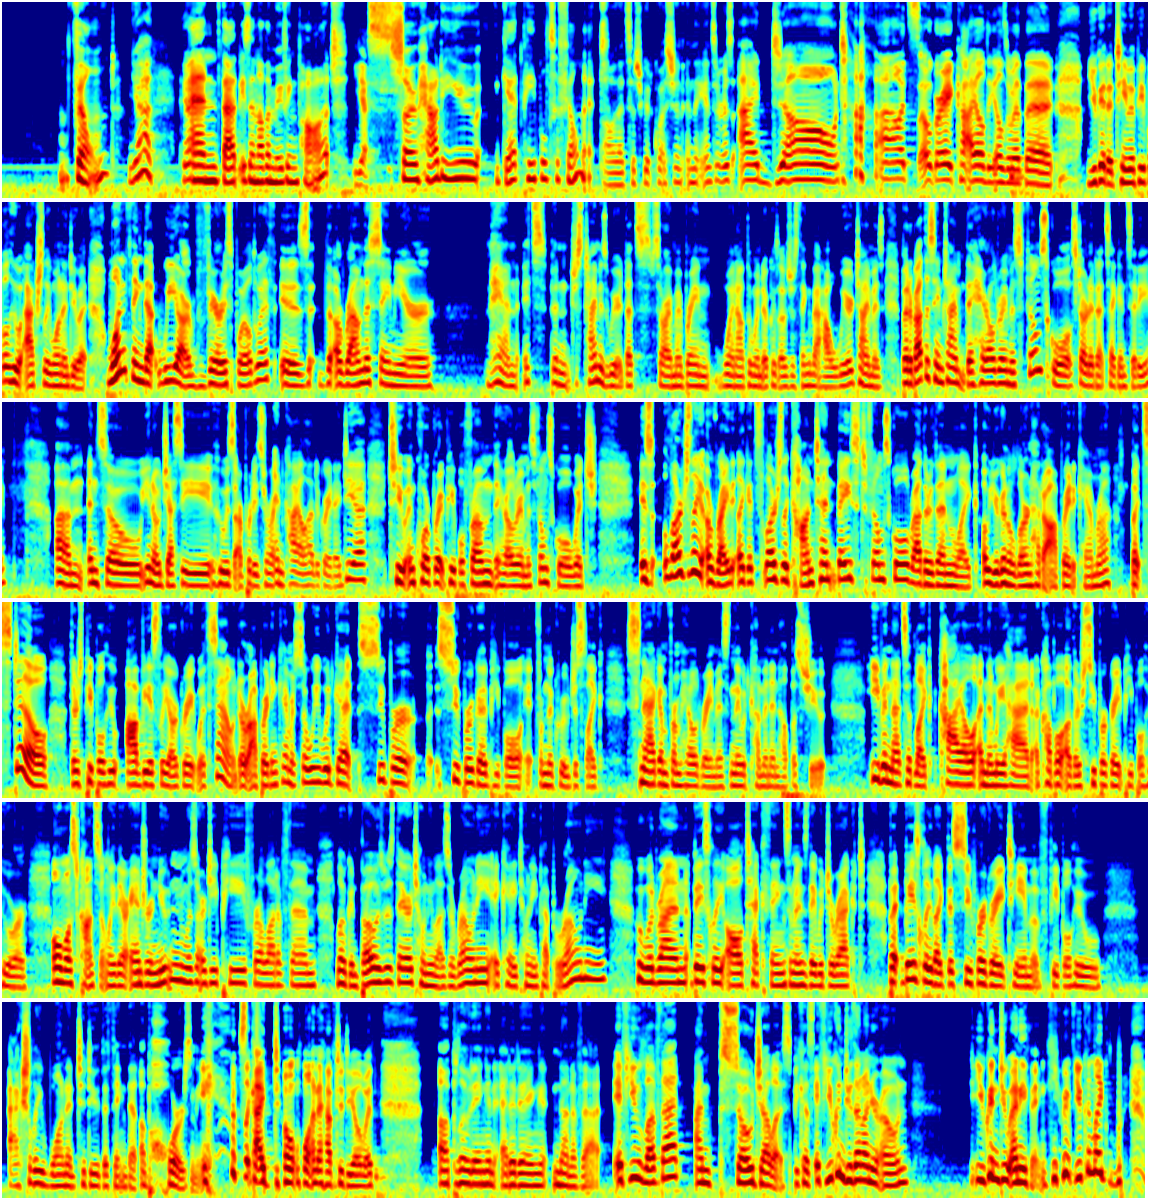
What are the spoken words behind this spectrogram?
filmed, Yeah. Yeah. and that is another moving part. yes. So, how do you get people to film it? Oh, that's such a good question. And the answer is I don't. it's so great. Kyle deals with it. You get a team of people who actually want to do it. One thing that we are very spoiled with is the, around the same year man, it's been just time is weird. That's sorry, my brain went out the window because I was just thinking about how weird time is. But about the same time, the Harold Ramis Film School started at Second City. Um, and so, you know, Jesse, who is our producer, and Kyle had a great idea to incorporate people from the Harold Ramis Film School, which is largely a write like it's largely content based film school rather than like oh you're going to learn how to operate a camera. But still there's people who obviously are great with sound or operating cameras. So we would get super super good people eh, from the crew just like snag them from Harold Ramis and they would come in and help us shoot even that said like Kyle and then we had a couple other super great people who were almost constantly there. Andrew Newton was our DP for a lot of them. Logan Bose was there, Tony Lazzaroni, aka Tony Pepperoni, who would run basically all tech things. Sometimes they would direct, but basically like this super great team of people who actually wanted to do the thing that abhors me. it's like I don't want to have to deal with uploading and editing, none of that. If you love that, I'm so jealous because if you can do that on your own, you can do anything. if you can like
